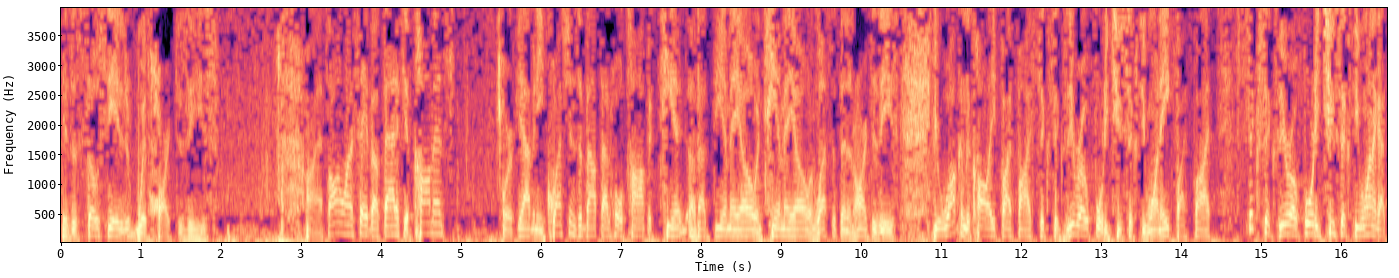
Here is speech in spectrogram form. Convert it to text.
is associated with heart disease. All right, that's all I want to say about that. If you have comments, or if you have any questions about that whole topic, about DMAO and TMAO and lecithin and heart disease, you're welcome to call 855-660-4261, 855-660-4261. I got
